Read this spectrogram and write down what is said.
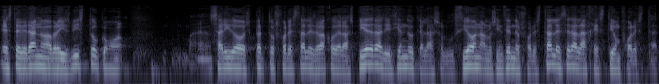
Este verano habréis visto cómo han salido expertos forestales debajo de las piedras diciendo que la solución a los incendios forestales era la gestión forestal.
